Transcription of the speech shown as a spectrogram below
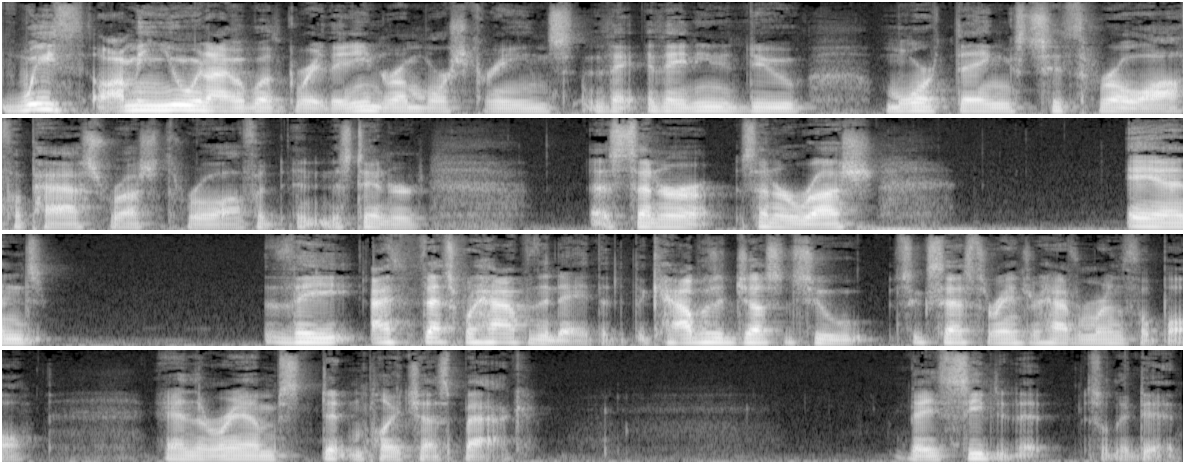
we, th- I mean, you and I were both great. They need to run more screens. They they need to do more things to throw off a pass rush, throw off a, a standard a center center rush, and they I, that's what happened today. The, the Cowboys adjusted to success the Rams were having running the football, and the Rams didn't play chess back. They ceded it, so they did.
